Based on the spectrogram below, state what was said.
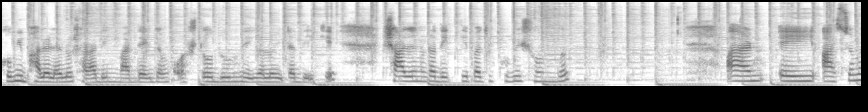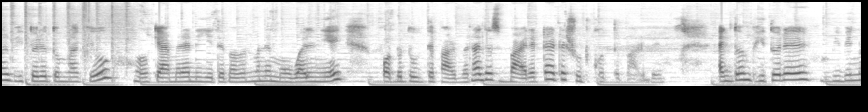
খুবই ভালো লাগল, সারাদিন বাদে একদম কষ্ট দূর হয়ে গেল এটা দেখে। সাজানোটা দেখতে পাচ্ছ, খুবই সুন্দর। আর এই আশ্রমের ভিতরে তোমরা কেউ ক্যামেরা নিয়ে যেতে পারবে মানে মোবাইল নিয়েই ফটো তুলতে পারবে না জাস্ট বাইরেটা এটা শ্যুট করতে পারবে। একদম ভিতরে বিভিন্ন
